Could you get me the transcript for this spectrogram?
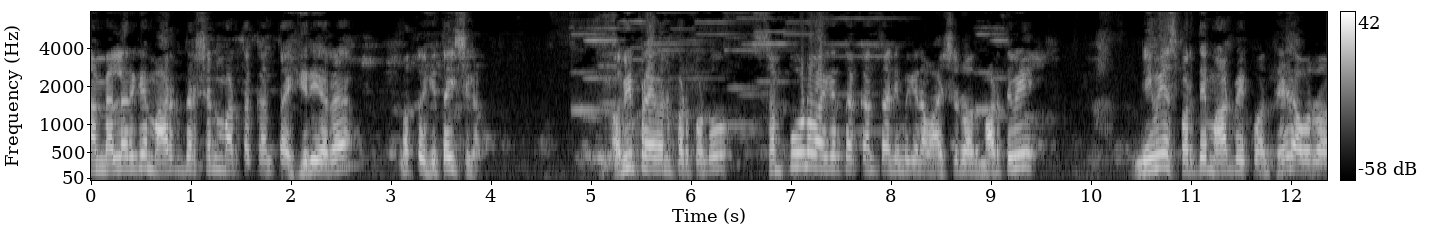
ನಮ್ಮೆಲ್ಲರಿಗೆ ಮಾರ್ಗದರ್ಶನ ಮಾಡ್ತಕ್ಕಂಥ ಹಿರಿಯರ ಮತ್ತು ಹಿತೈಷಿಗಳ ಅಭಿಪ್ರಾಯವನ್ನು ಪಡ್ಕೊಂಡು ಸಂಪೂರ್ಣವಾಗಿರ್ತಕ್ಕಂಥ ನಿಮಗೆ ನಾವು ಆಶೀರ್ವಾದ ಮಾಡ್ತೀವಿ. ನೀವೇ ಸ್ಪರ್ಧೆ ಮಾಡಬೇಕು ಅಂತ ಹೇಳಿ ಅವರ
